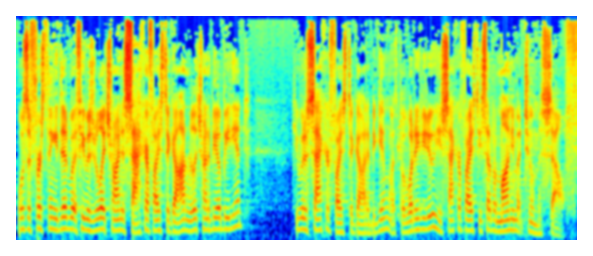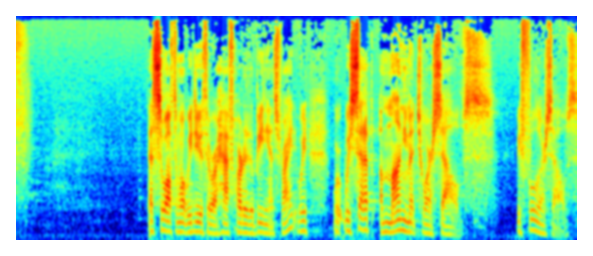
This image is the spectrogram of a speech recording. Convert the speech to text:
What was the first thing he did if he was really trying to sacrifice to God, really trying to be obedient? He would have sacrificed to God to begin with. But what did he do? He sacrificed, he set up a monument to himself. That's so often what we do through our half hearted obedience, right? We, we set up a monument to ourselves. We fool ourselves.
